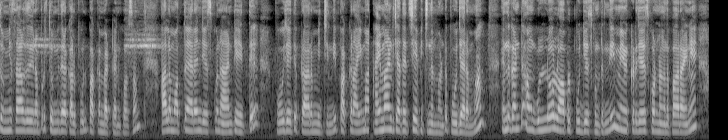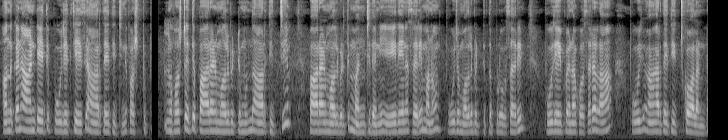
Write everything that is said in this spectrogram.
తొమ్మిది సార్లు చదివినప్పుడు తొమ్మిది రకాల పూలు పక్కన పెట్టడానికి కోసం. అలా మొత్తం అరేంజ్ చేసుకుని ఆంటీ అయితే పూజ అయితే ప్రారంభించింది. పక్కన ఐమా ఐమాంటి చేత అయితే చేపించింది అనమాట పూజారమ్మ. ఎందుకంటే ఆమె గుళ్ళో లోపల పూజ చేసుకుంటుంది. మేము ఇక్కడ చేసుకుంటున్నాం కదా పారాయణ. అందుకని ఆంటీ అయితే పూజ అయితే చేసి ఆరతి అయితే ఇచ్చింది. ఫస్ట్ ఫస్ట్ అయితే పారాయణ మొదలుపెట్టే ముందు ఆరతి ఇచ్చి పారాయణ మొదలు పెడితే మంచిదని. ఏదైనా సరే మనం పూజ మొదలు పెట్టేటప్పుడు ఒకసారి పూజ అయిపోయినాక ఒకసారి అలా పూజ హారతి అయితే ఇచ్చుకోవాలంట.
